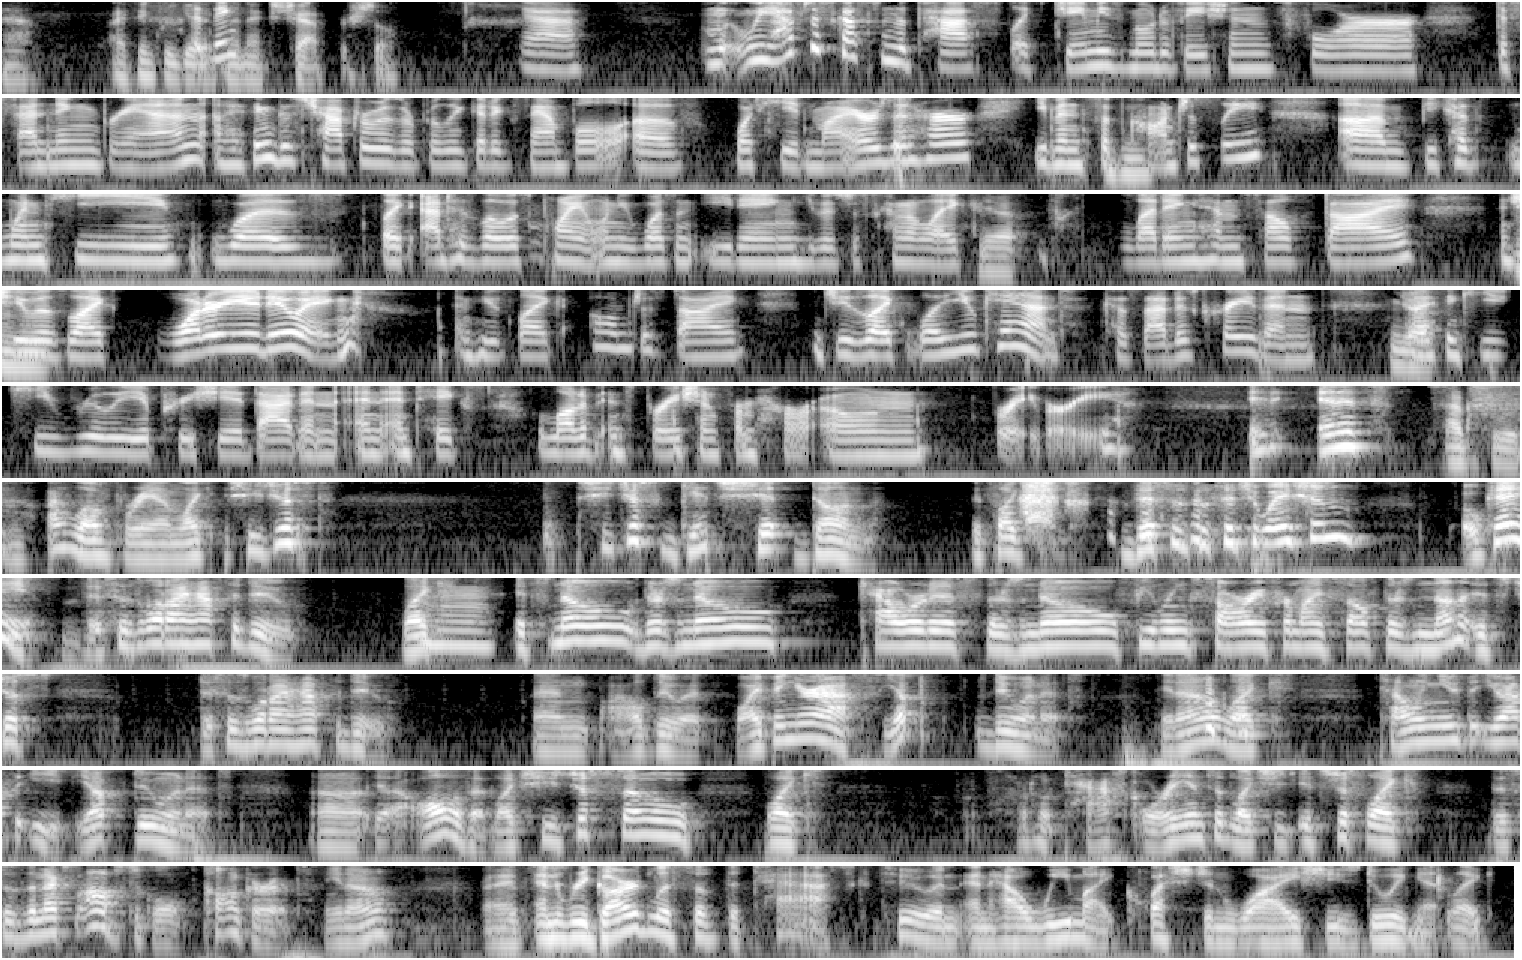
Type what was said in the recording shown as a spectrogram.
yeah, I think we get I it think- in the next chapter. So Yeah. We have discussed in the past like Jaime's motivations for defending Brienne, and I think this chapter was a really good example of what he admires in her, even subconsciously. Um, because when he was like at his lowest point, when he wasn't eating, he was just kind of like Yeah. letting himself die. And she was like, What are you doing? And he's like, Oh, I'm just dying. And she's like, Well, you can't, because that is Craven. And I think he, he really appreciated that and, and, and takes a lot of inspiration from her own bravery. It, and it's absolutely. I love Brienne. Like she just she just gets shit done. It's like this is the situation. Okay, this is what I have to do. Like mm-hmm. it's no there's no cowardice, there's no feeling sorry for myself. There's none it's just this is what I have to do. And I'll do it. Wiping your ass. Yep, doing it. You know, like telling you that you have to eat. Yep, doing it. Uh, yeah, all of it. Like she's just so like I don't know, task oriented. Like she, it's just like this is the next obstacle, conquer it. You know, Right. It's- And regardless of the task too, and and how we might question why she's doing it, like.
